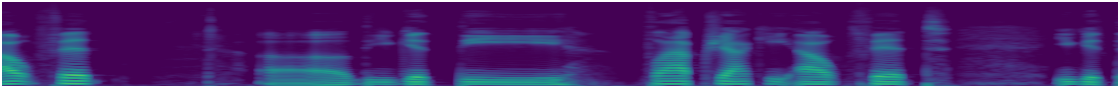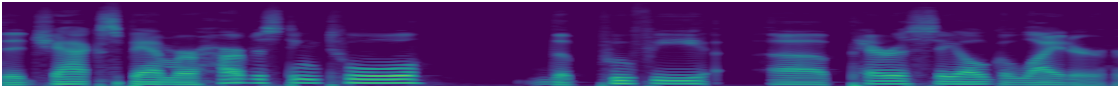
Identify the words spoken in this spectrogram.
outfit uh, you get the Flapjackie outfit. You get the Jackspammer harvesting tool, the poofy uh, parasail glider.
